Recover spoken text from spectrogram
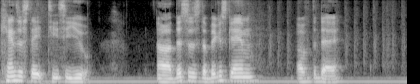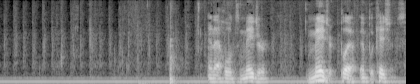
Kansas State TCU. Uh, this is the biggest game of the day. And that holds major, major playoff implications.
